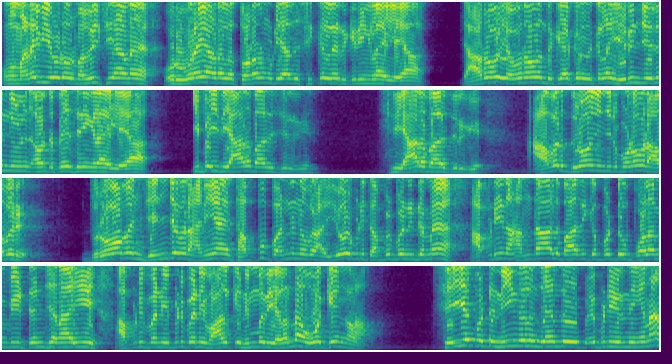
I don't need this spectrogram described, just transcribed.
உங்கள் மனைவியோட ஒரு மகிழ்ச்சியான ஒரு உரையாடலை தொடர முடியாத சிக்கல்ல இருக்கிறீங்களா இல்லையா? யாரோ எவரோ வந்து கேட்கறதுக்கெல்லாம் எரிஞ்சு எரிஞ்சு விழுந்து அவர்கிட்ட பேசுறீங்களா இல்லையா? இப்போ இது யாரை பாதிச்சிருக்கு? இது யாரை பாதிச்சிருக்கு? அவர் துரோகம் செஞ்சுட்டு போனவர் அவர். துரோகம் செஞ்சவர் அநியாயம் தப்பு பண்ணினவர். ஐயோ இப்படி தப்பு பண்ணிட்டோமே அப்படின்னு அந்த ஆள் பாதிக்கப்பட்டு புலம்பி டென்ஷன் ஆகி அப்படி பண்ணி இப்படி பண்ணி வாழ்க்கை நிம்மதி இழந்தால் ஓகேங்களாம். செய்யப்பட்ட நீங்களும் சேர்ந்து எப்படி இருந்தீங்கன்னா?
